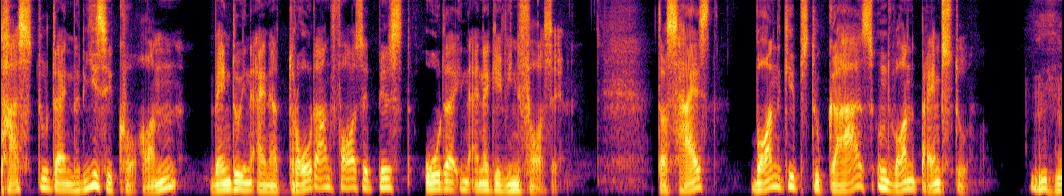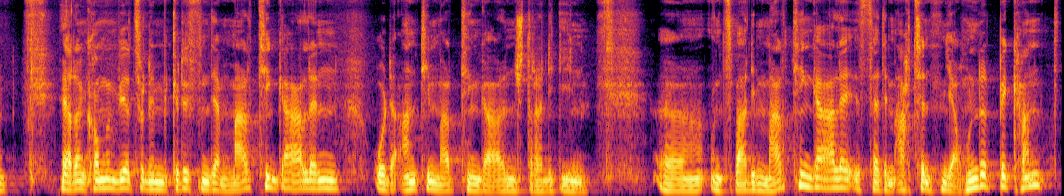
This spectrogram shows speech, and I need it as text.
passt du dein Risiko an, wenn du in einer Drawdown-Phase bist oder in einer Gewinnphase. Das heißt, wann gibst du Gas und wann bremst du? Mhm. Ja, dann kommen wir zu den Begriffen der martingalen oder antimartingalen Strategien. Äh, und zwar die Martingale ist seit dem 18. Jahrhundert bekannt.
